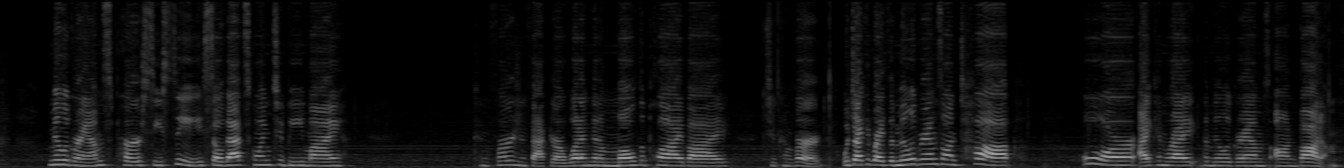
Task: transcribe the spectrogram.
milligrams per cc. So that's going to be my conversion factor, or what I'm going to multiply by to convert, which I could write the milligrams on top, or I can write the milligrams on bottom.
